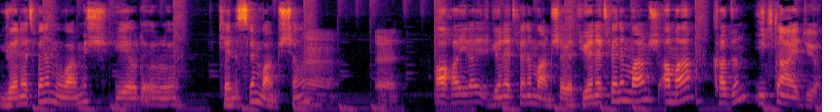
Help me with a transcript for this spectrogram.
Yönetmenin mi varmış? Kendisinin varmış canım? Ha, evet. Aa hayır hayır yönetmenim varmış evet. Yönetmenim varmış ama kadın ikna ediyor.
